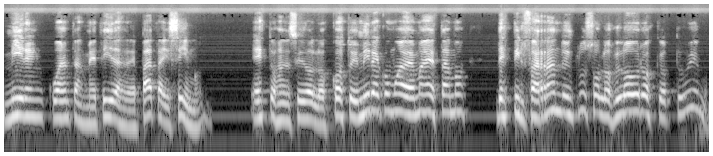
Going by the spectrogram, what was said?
miren cuántas metidas de pata hicimos? Estos han sido los costos y mire cómo además estamos despilfarrando incluso los logros que obtuvimos.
